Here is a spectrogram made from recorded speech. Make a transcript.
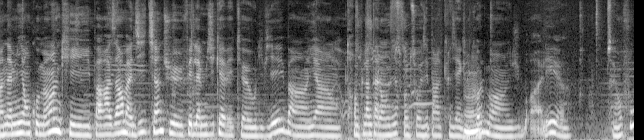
Un ami en commun qui, par hasard, m'a dit Tiens, tu fais de la musique avec euh, Olivier, ben, il y a un tremplin talent vie sponsorisé par le Crédit Agricole. Ben, j'ai dit Bon, allez, euh, soyons fous.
